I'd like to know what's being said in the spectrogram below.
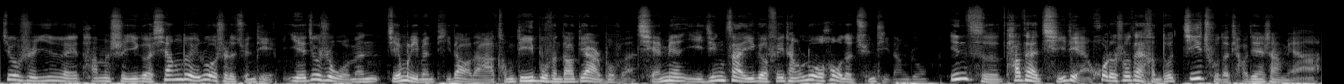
就是因为他们是一个相对弱势的群体，也就是我们节目里面提到的啊，从第一部分到第二部分，前面已经在一个非常落后的群体当中，因此他在起点或者说在很多基础的条件上面啊，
